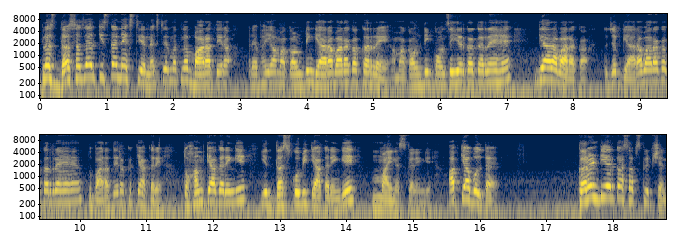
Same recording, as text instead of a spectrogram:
प्लस दस हज़ार किसका नेक्स्ट ईयर नेक्स्ट ईयर मतलब बारह तेरह। अरे भाई, हम अकाउंटिंग ग्यारह बारह का कर रहे हैं। हम अकाउंटिंग कौन से ईयर का कर रहे हैं? ग्यारह बारह का। तो जब ग्यारह बारह का कर रहे हैं तो बारह तेरह का क्या करें? तो हम क्या करेंगे? ये दस को भी क्या करेंगे? माइनस करेंगे। अब क्या बोलता है? करंट ईयर का सब्सक्रिप्शन।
